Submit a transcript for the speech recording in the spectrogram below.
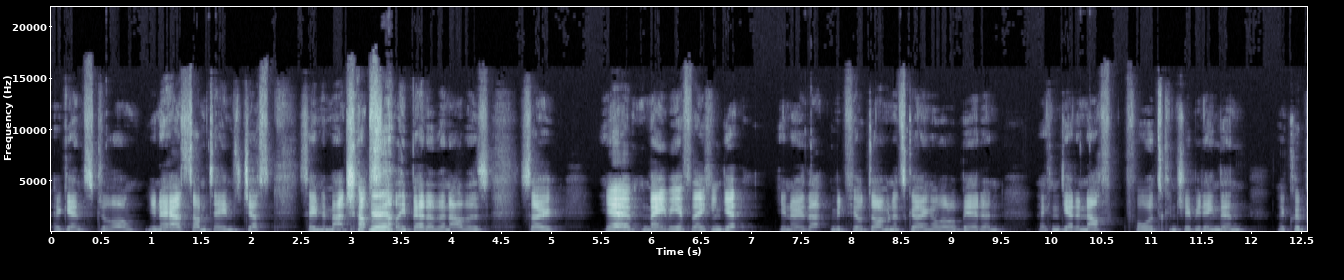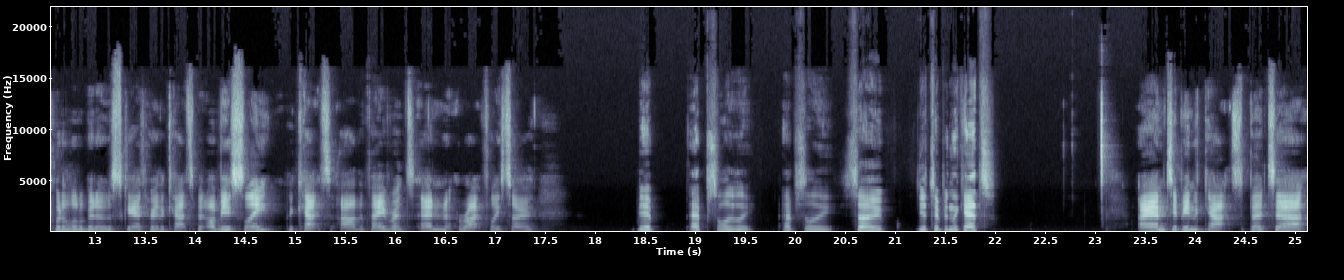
against Geelong. You know how some teams just seem to match up Yeah. slightly better than others. So, yeah, maybe if they can get, you know, that midfield dominance going a little bit and they can get enough forwards contributing, then they could put a little bit of a scare through the Cats. But obviously, the Cats are the favourites, and rightfully so. Yep, absolutely, absolutely. So you're tipping the Cats? I am tipping the Cats, but uh,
